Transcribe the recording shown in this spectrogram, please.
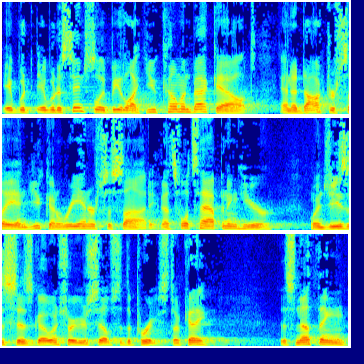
It would, it would essentially be like you coming back out and a doctor saying you can re-enter society. That's what's happening here when Jesus says, Go and show yourselves to the priest, okay? There's nothing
